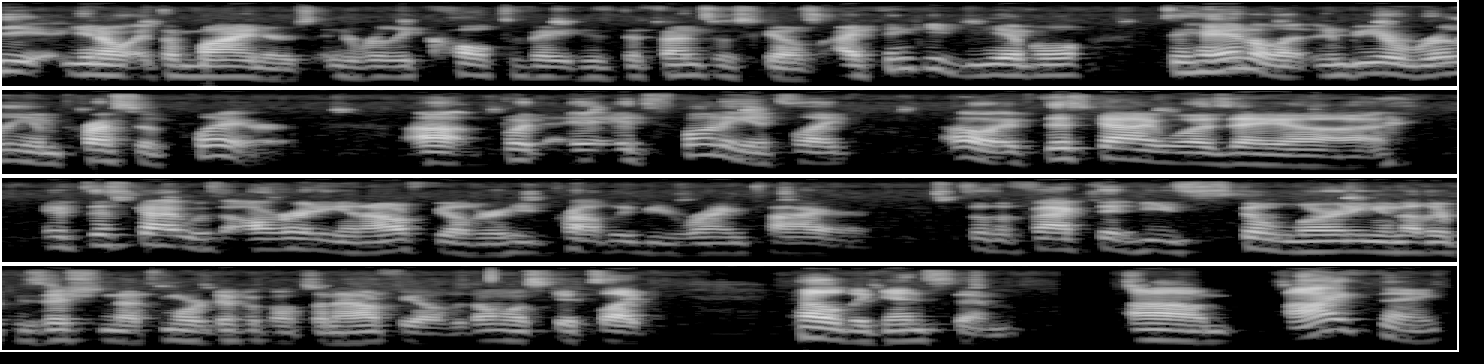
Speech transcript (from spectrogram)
he, you know, at the minors and to really cultivate his defensive skills, I think he'd be able to handle it and be a really impressive player. Uh, but it's funny. It's like, oh, if this guy was a, uh, if this guy was already an outfielder, he'd probably be ranked higher. So the fact that he's still learning another position that's more difficult than outfield, it almost gets like held against him. Um, I think,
